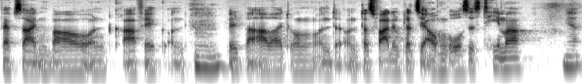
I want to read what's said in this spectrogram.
Webseitenbau und Grafik und mhm. Bildbearbeitung und, und das war dann plötzlich auch ein großes Thema. Ja.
